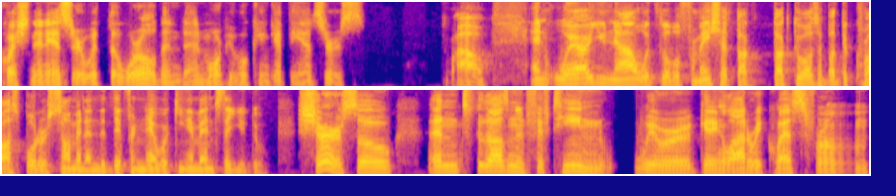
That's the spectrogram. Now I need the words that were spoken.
question and answer with the world and and more people can get the answers. Wow. And where are you now with global asia talk talk to us about the cross border summit and the different networking events that you do. Sure. So in 2015 we were getting a lot of requests from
